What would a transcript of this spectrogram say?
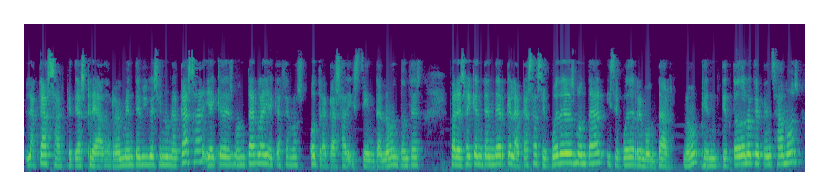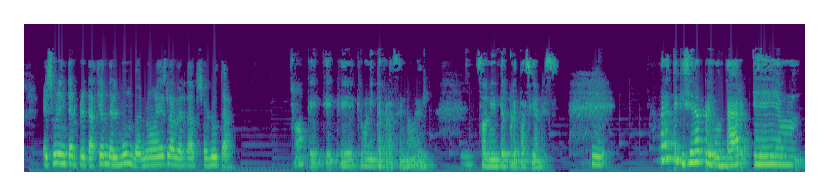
la casa que te has creado. Realmente vives en una casa y hay que desmontarla y hay que hacernos otra casa distinta, ¿no? Entonces, para eso hay que entender que la casa se puede desmontar y se puede remontar, ¿no? Que, que todo lo que pensamos es una interpretación del mundo, no es la verdad absoluta. Oh, qué, bonita frase, ¿no? son interpretaciones. Ahora te quisiera preguntar, em,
